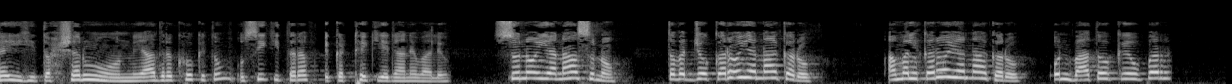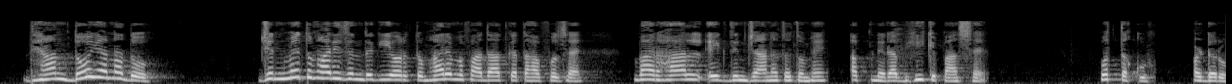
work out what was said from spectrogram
ہی تحشرون۔ یاد رکھو کہ تم اسی کی طرف اکٹھے کیے جانے والے ہو۔ سنو یا نہ سنو، توجہ کرو یا نہ کرو، عمل کرو یا نہ کرو، ان باتوں کے اوپر دھیان دو یا نہ دو، جن میں تمہاری زندگی اور تمہارے مفادات کا تحفظ ہے، بہرحال ایک دن جانا تو تمہیں اپنے رب ہی کے پاس ہے۔ وہ تکو اور ڈرو۔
